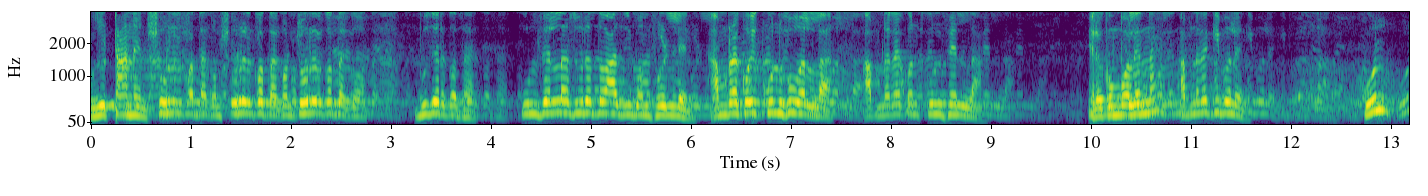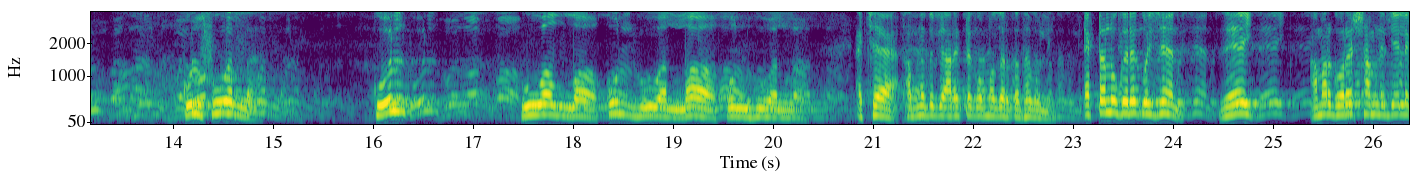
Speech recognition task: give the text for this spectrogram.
হুজুর টানেন সুরের কথা কোন সুরের কথা কোন চোরের কথা কোন। বুঝের কথা, কুল ফেল্লা সুরে তো আজীবন পড়লেন আমরা কই কুলহু আল্লাহ। আপনারা কোন, কুল ফেল্লা। এরকম বলেন না? আপনারা কি বলেন? কুল? কুল ফু আল্লাহ। কুল হু আল্লাহ। কুল হু আল্লাহ। কুল হু আল্লাহ। আচ্ছা আপনাদেরকে আরেকটা মজার কথা বলি। একটা লোকেরে কইছেন যে আমার ঘরের সামনে দিলে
